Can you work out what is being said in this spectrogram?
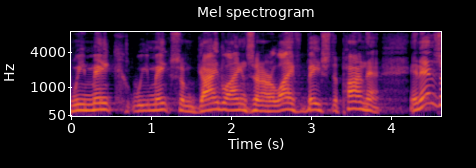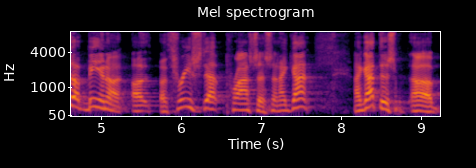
we, make, we make some guidelines in our life based upon that. It ends up being a, a, a three step process. And I got I got this, uh,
